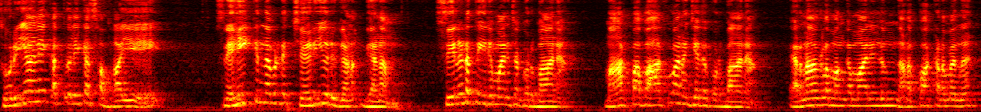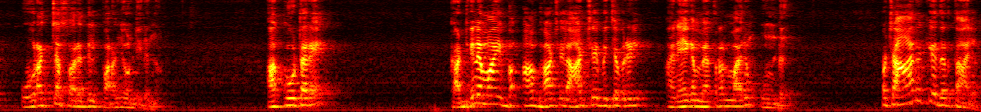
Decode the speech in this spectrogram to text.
സുറിയാനി കത്തോലിക്ക സഭയെ സ്നേഹിക്കുന്നവരുടെ ചെറിയൊരു ഗണ ഗണം. സിനഡ് തീരുമാനിച്ച കുർബാന. മാർപ്പാപ്പ ആഹ്വാനം ചെയ്ത കുർബാന. എറണാകുളം അങ്കമാലിലും നടപ്പാക്കണമെന്ന് ഉറച്ച സ്വരത്തിൽ പറഞ്ഞുകൊണ്ടിരുന്നു. അക്കൂട്ടരെ കഠിനമായി ആ ഭാഷയിൽ ആക്ഷേപിച്ചവരിൽ അനേകം മെത്രന്മാരും ഉണ്ട്. പക്ഷെ ആരൊക്കെ എതിർത്താലും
